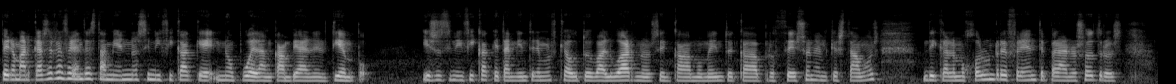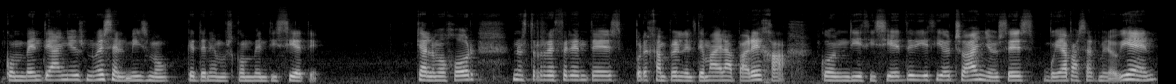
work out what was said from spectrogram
Pero marcarse referentes también no significa que no puedan cambiar en el tiempo. Y eso significa que también tenemos que autoevaluarnos en cada momento, en cada proceso en el que estamos, de que a lo mejor un referente para nosotros con 20 años no es el mismo que tenemos con 27 que a lo mejor nuestros referentes, por ejemplo, en el tema de la pareja, con 17, 18 años es voy a pasármelo bien,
